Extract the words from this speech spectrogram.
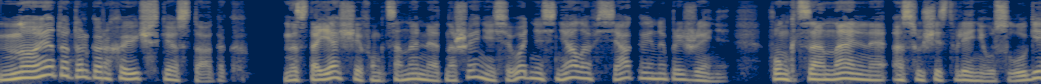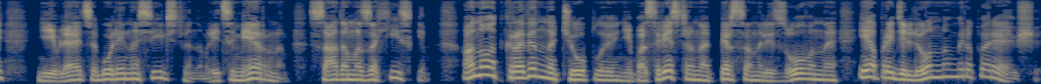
Но это только архаический остаток. Настоящее функциональное отношение сегодня сняло всякое напряжение. Функциональное осуществление услуги не является более насильственным, лицемерным, садомазохистским. Оно откровенно теплое, непосредственно персонализованное и определенно умиротворяющее.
